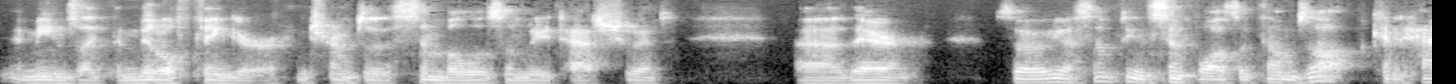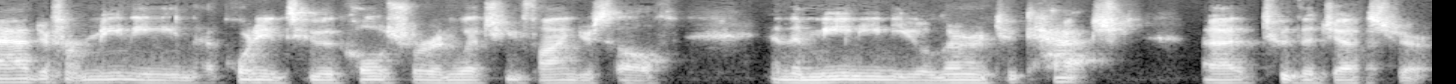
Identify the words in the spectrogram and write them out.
it means like the middle finger in terms of the symbolism we attach to it uh, there. So yeah, something simple as a thumbs up can have different meaning according to the culture in which you find yourself and the meaning you learn to attach uh, to the gesture.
